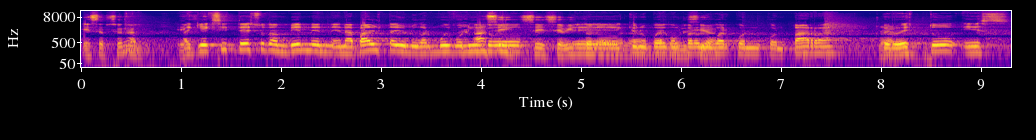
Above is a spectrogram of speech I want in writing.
excepcional. Eh, Aquí existe eso también en, en Apalta, hay un lugar muy bonito. Ah, sí, sí, sí, he visto eh, lo- que uno la- puede la comprar un lugar con, con parra, pero esto es.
